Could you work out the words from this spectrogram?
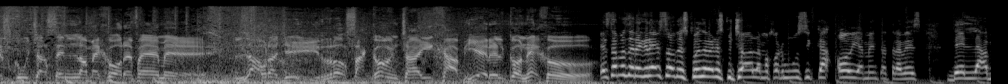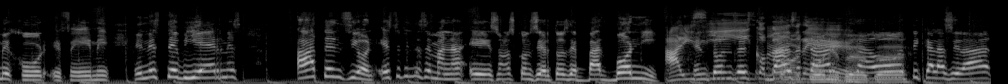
Escuchas en la mejor FM. Laura G, Rosa Concha y Javier el Conejo. Estamos de regreso después de haber escuchado la mejor música, obviamente a través de la mejor FM. En este viernes, atención, este fin de semana eh, son los conciertos de Bad Bunny. Ay, sí, Entonces va a estar caótica la ciudad,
